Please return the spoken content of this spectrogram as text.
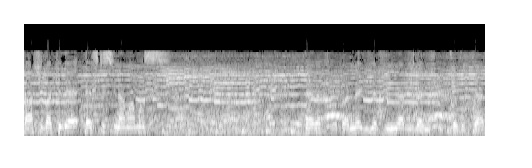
Karşıdaki de eski sinemamız. Evet burada ne güzel filmler izlemiştik çocukken.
